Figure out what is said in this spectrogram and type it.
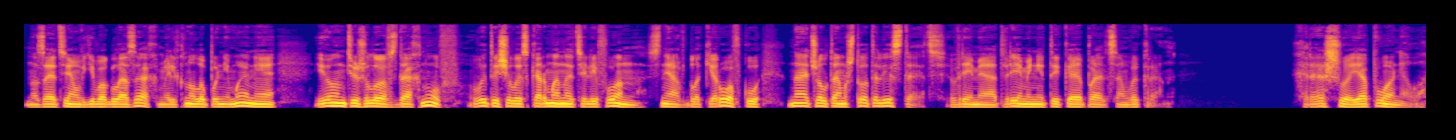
но затем в его глазах мелькнуло понимание, и он, тяжело вздохнув, вытащил из кармана телефон, сняв блокировку, начал там что-то листать, время от времени тыкая пальцем в экран. «Хорошо, я понял.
